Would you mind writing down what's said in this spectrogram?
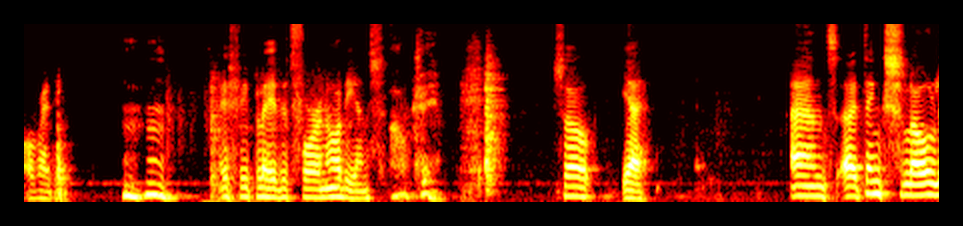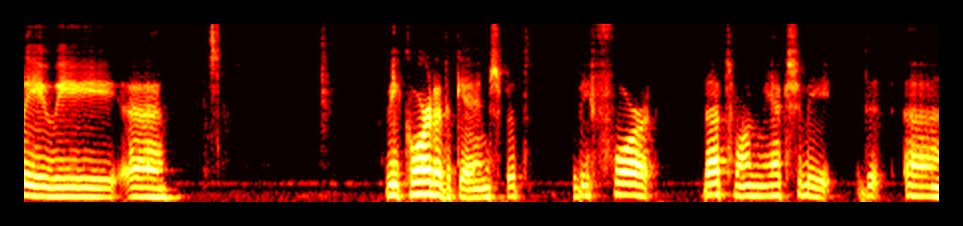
already. If we played it for an audience. okay, So yeah, and I think slowly we uh, recorded the games, but before that one, we actually did. Uh,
